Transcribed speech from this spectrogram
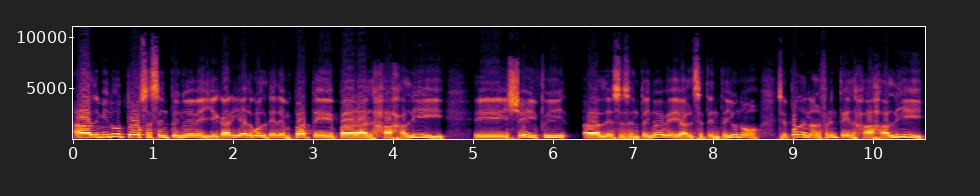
Al minuto 69 llegaría el gol del empate para el Jajali. Eh, Sheffield al 69, al 71 se ponen al frente el Jajali,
